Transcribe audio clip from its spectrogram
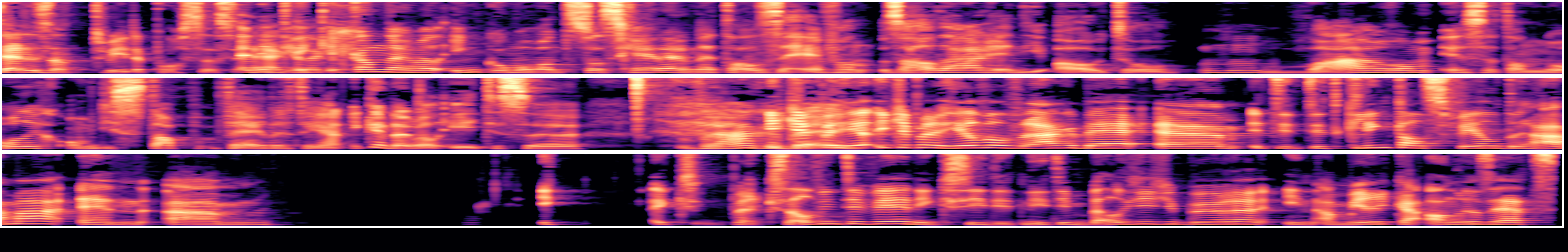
tijdens dat tweede proces. En ik, ik, ik, kan daar wel in komen, want zoals jij daar net al zei, van, ze hadden haar in die auto. Mhm. Waarom is het dan nodig om die stap verder te gaan? Ik heb daar wel ethische vragen ik bij. Heb er heel, ik heb er heel veel vragen bij. Um, het, het, het, klinkt als veel drama en um, ik, ik werk zelf in tv en ik zie dit niet in België gebeuren. In Amerika anderzijds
